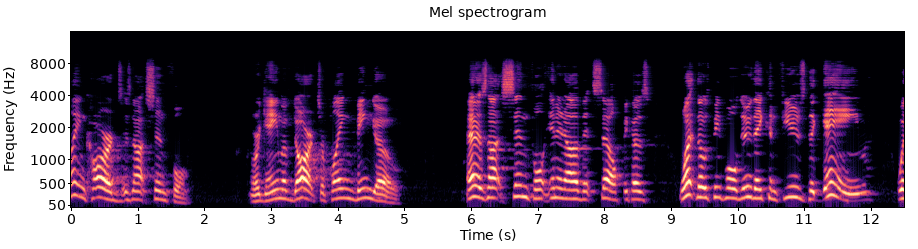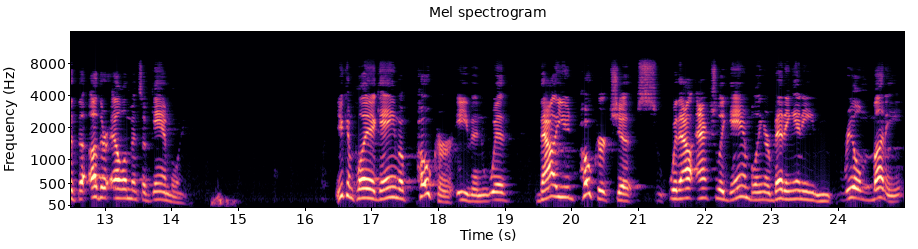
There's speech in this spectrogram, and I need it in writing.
Playing cards is not sinful. Or a game of darts or playing bingo. That is not sinful in and of itself because what those people do, they confuse the game with the other elements of gambling. You can play a game of poker even with valued poker chips without actually gambling or betting any real money.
